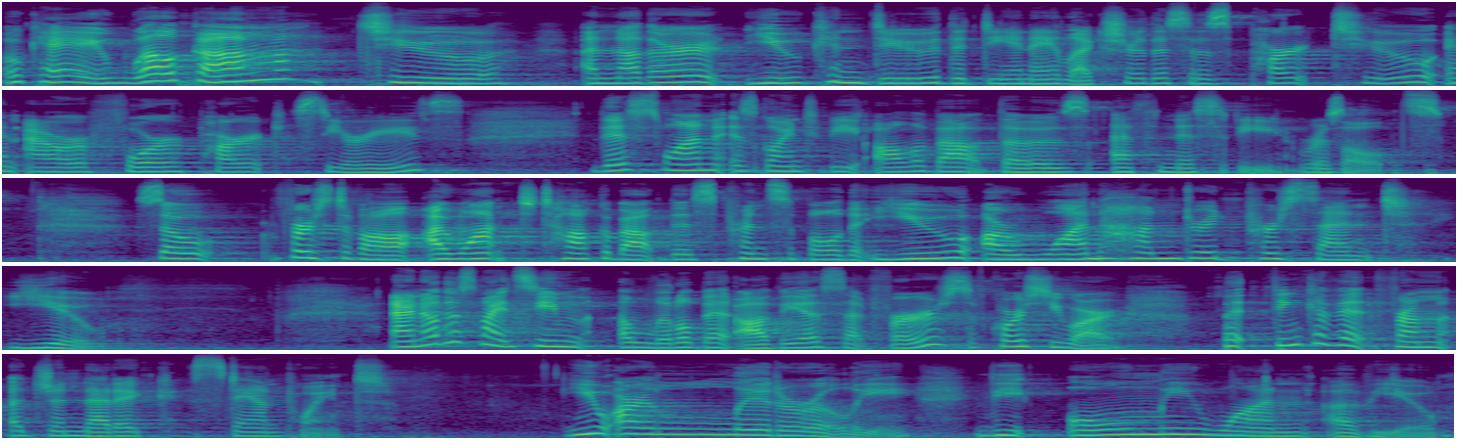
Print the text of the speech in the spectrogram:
Okay, welcome to another You Can Do the DNA lecture. This is part two in our four part series. This one is going to be all about those ethnicity results. So, first of all, I want to talk about this principle that you are 100% you. Now, I know this might seem a little bit obvious at first, of course you are, but think of it from a genetic standpoint. You are literally the only one of you.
